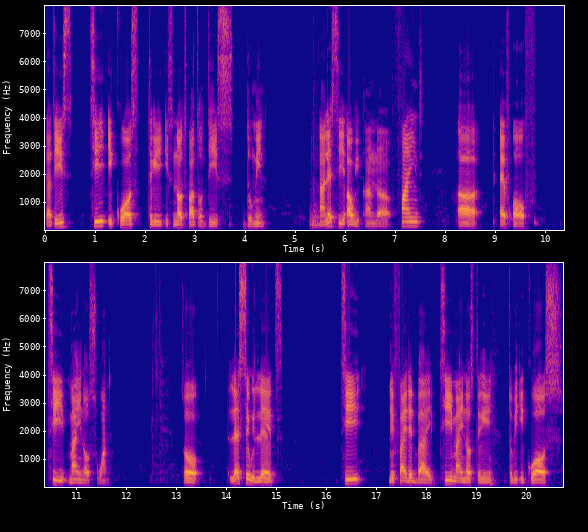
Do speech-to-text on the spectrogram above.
That is t equals 3 is not part of this domain. And let's see how we can uh, find uh, f of t minus 1. So let's say we let t divided by t minus 3 to be equals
